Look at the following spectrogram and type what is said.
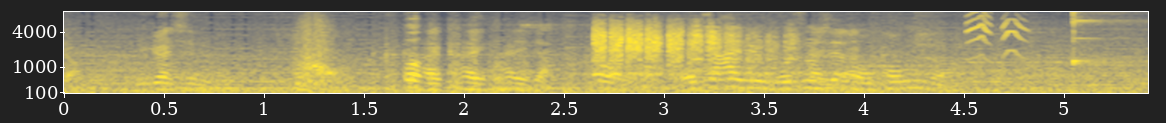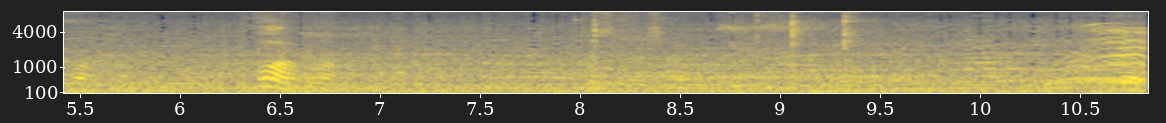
小，应该是你。过来看一看一下，我驾驭不住这种风格。不不，这是个啥？这是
